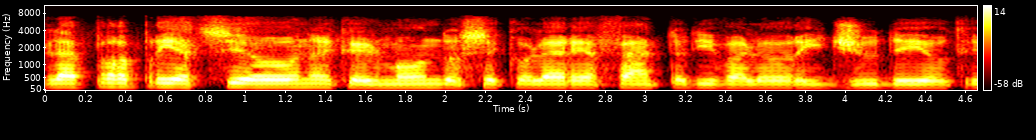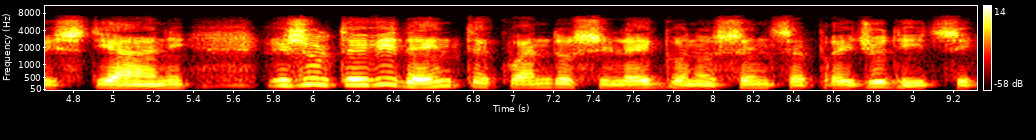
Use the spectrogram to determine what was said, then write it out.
l'appropriazione che il mondo secolare ha fatto di valori giudeo-cristiani risulta evidente quando si leggono senza pregiudizi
